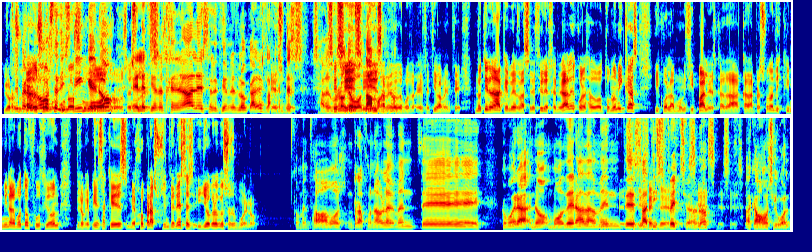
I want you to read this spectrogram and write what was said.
los Sí, pero resultados luego son se unos distingue, u ¿no? otros. eso Elecciones es. generales, elecciones locales, la Eso gente es. sabemos Sí, lo que sí, votamos, sabemos ¿no? lo que vota- efectivamente. No tiene nada que ver las elecciones generales con las autonómicas y con las municipales. Cada, cada persona discrimina el voto en función de lo que piensa que es mejor para sus intereses y yo creo que eso es bueno. Comenzábamos razonablemente, ¿cómo era? No, moderadamente Satisfecho, satisfecho, ¿no? sí, sí, sí, sí. Acabamos igual.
